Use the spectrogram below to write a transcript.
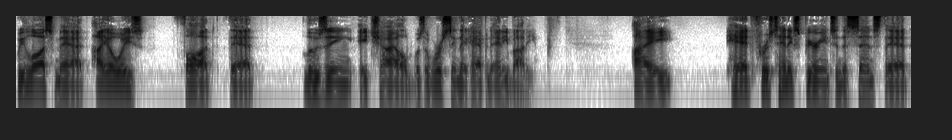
we lost Matt, I always thought that losing a child was the worst thing that happened to anybody. I had firsthand experience in the sense that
